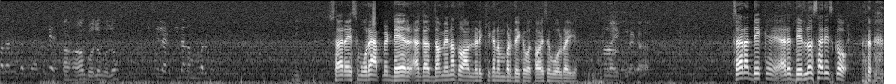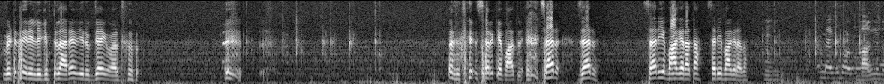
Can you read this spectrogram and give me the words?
वाला नहीं करता है ठीक है? हाँ हाँ बोलो बोलो। किसी लड़की का नंबर दो। सर ऐसे बोल रहा है आप में डेर अगर दम है ना तो आप लड़की का नंबर दे के बताओ ऐसे बोल रही है। आ- सर अब देख अरे दे लो सर इसको। बेटे तेरे लिए गिफ्ट ला रहे हैं अभी रुक जाए एक बार तू। रुके सर के पास ले। सर सर सर ये भाग रहा था सर ये भाग रहा था। भागने दो।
